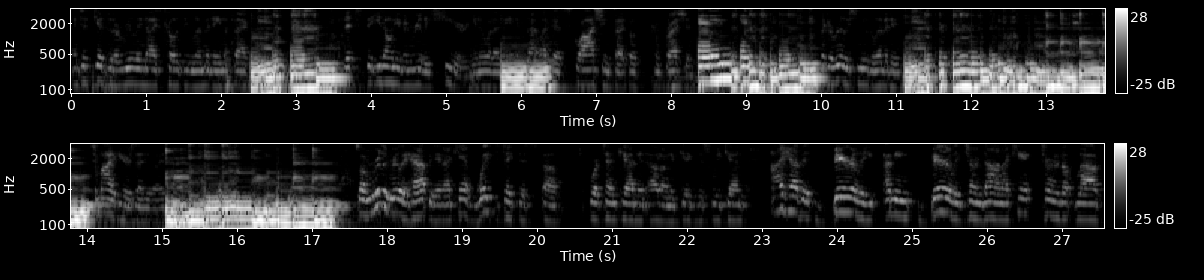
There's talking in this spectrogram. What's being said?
and just gives it a really nice cozy limiting effect that's that you don't even really hear. You know what I mean? It's not like a squashing type of compression. It's like a really smooth limiting. To my ears anyways. So I'm really, really happy and I can't wait to take this uh, 410 cabinet out on a gig this weekend. I have it barely, I mean, barely turned on. I can't turn it up loud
